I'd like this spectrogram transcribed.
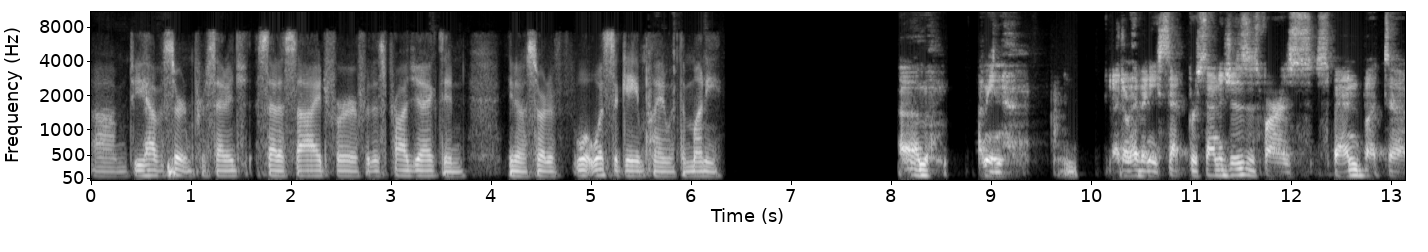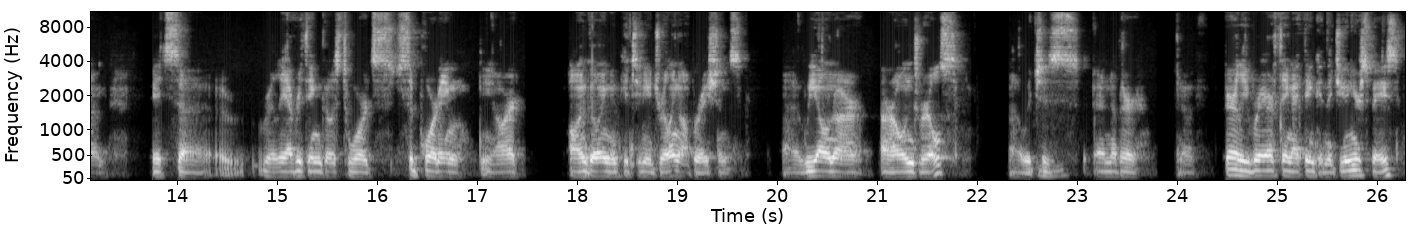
Um, do you have a certain percentage set aside for for this project, and you know, sort of what, what's the game plan with the money? Um, I mean, I don't have any set percentages as far as spend, but um, it's uh, really everything goes towards supporting you know our ongoing and continued drilling operations. Uh, we own our our own drills, uh, which is another you know, fairly rare thing, I think, in the junior space.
